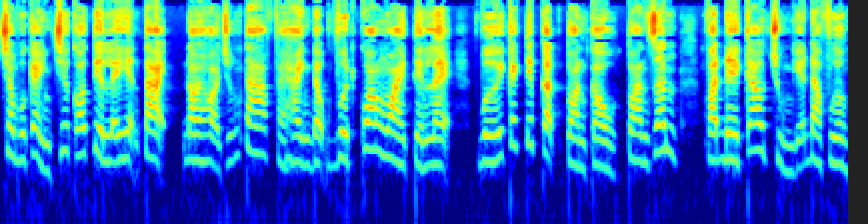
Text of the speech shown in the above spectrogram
trong bối cảnh chưa có tiền lệ hiện tại, đòi hỏi chúng ta phải hành động vượt qua ngoài tiền lệ với cách tiếp cận toàn cầu, toàn dân và đề cao chủ nghĩa đa phương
